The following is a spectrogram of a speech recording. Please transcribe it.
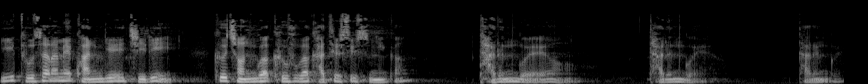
이 두 사람의 관계의 질이 그 전과 그 후가 같을 수 있습니까? 다른 거예요. 다른 거예요. 다른 거예요.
